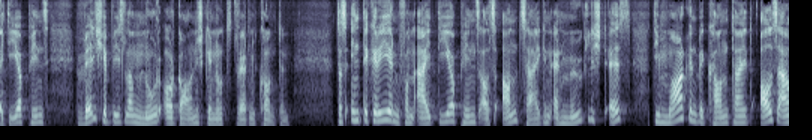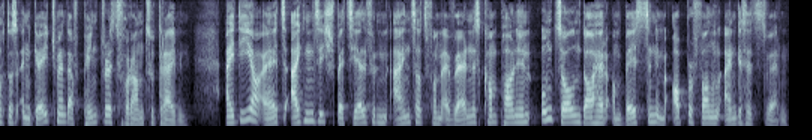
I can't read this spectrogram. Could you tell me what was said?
Idea Pins, welche bislang nur organisch genutzt werden konnten. Das Integrieren von Idea-Pins als Anzeigen ermöglicht es, die Markenbekanntheit als auch das Engagement auf Pinterest voranzutreiben. Idea-Ads eignen sich speziell für den Einsatz von Awareness-Kampagnen und sollen daher am besten im Upper Funnel eingesetzt werden.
